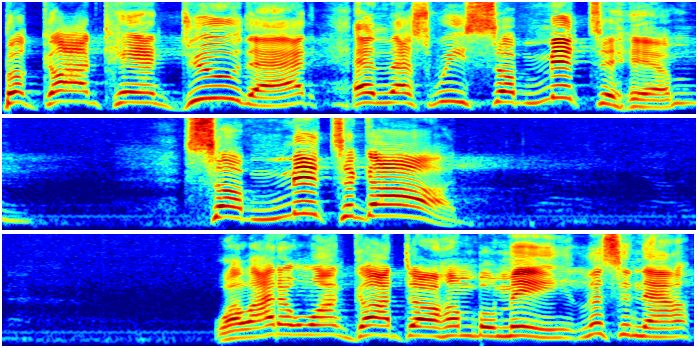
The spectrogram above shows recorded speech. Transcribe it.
But God can't do that unless we submit to Him, submit to God. Well, I don't want God to humble me. Listen now,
